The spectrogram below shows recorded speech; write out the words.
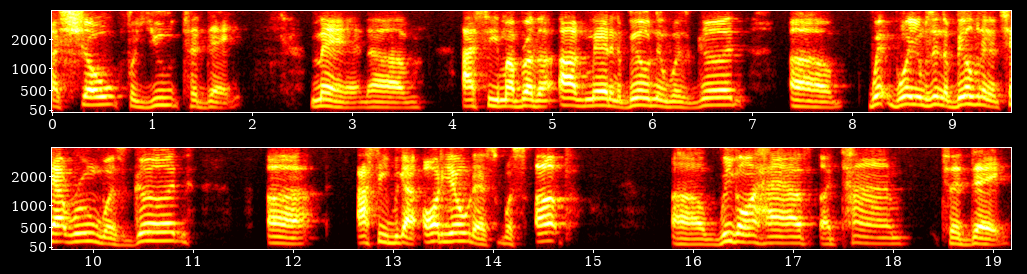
a show for you today. Man, um, I see my brother Ahmed in the building was good. Uh, Williams in the building in the chat room was good. Uh, I see we got audio that's what's up. Uh, we're gonna have a time today.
